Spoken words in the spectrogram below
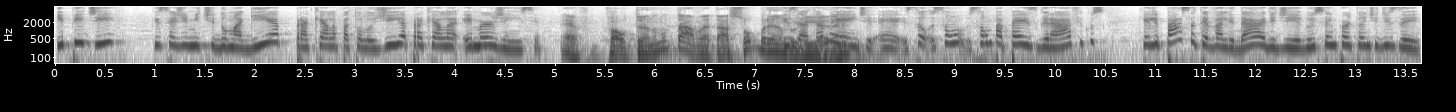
e pedir que seja emitida uma guia para aquela patologia, para aquela emergência. É, faltando não estava, né? Tava sobrando Exatamente. Guia, né? é, são, são, são papéis gráficos que ele passa a ter validade, Diego, isso é importante dizer.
